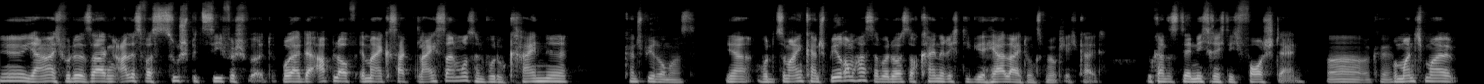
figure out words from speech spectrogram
Äh, ja, ich würde sagen, alles, was zu spezifisch wird, wo halt der Ablauf immer exakt gleich sein muss und wo du keine. Kein Spielraum hast. Ja, wo du zum einen keinen Spielraum hast, aber du hast auch keine richtige Herleitungsmöglichkeit. Du kannst es dir nicht richtig vorstellen. Ah, okay. Und manchmal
